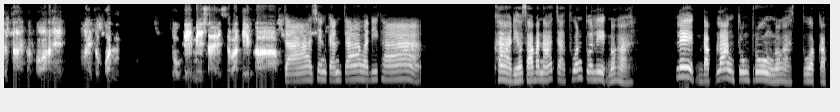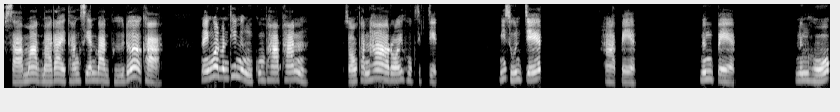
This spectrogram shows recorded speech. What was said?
สุดท้ายก็ขอให้ขอให้ทุกคนสุสุขดีมีไส้สวัสดีครับ จ้า เช่นกันจ้าสวัสดีค่ะ ค่ะ เดี๋ยวสาบานะจะทวนตัวเลขเนาะค่ะ เลขดับล่างตรงๆเนาะค่ะ ตัวกับสามารถมาได้ทั้งเซียนบานผือเด้อค่ะ ในงวดวันที่หนึ่งกุมภาพันธ์สองพันห้าร้อยหกสิบเจ็ดมีศูนย์เจ็ดห้าแปดหนึ่งแปดหนึ่งหก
